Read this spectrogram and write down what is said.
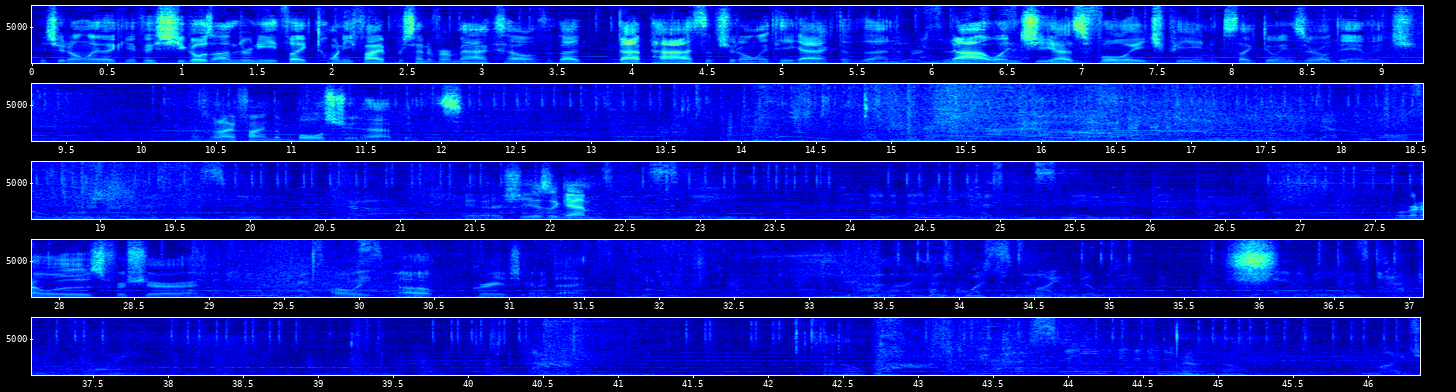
It should only like if it, she goes underneath like 25% of her max health. That that passive should only take active then, not when she has full HP and it's like doing zero damage. When I find the bullshit happens. Okay, there she is again. We're gonna lose for sure. Oh wait, oh Graves, you're gonna die.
